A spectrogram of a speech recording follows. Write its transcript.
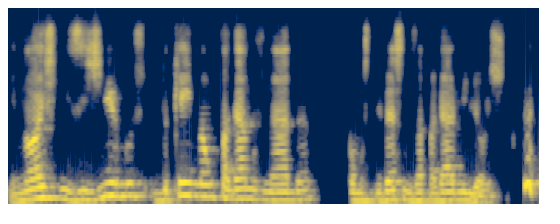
E nós exigirmos de quem não pagamos nada, como se estivéssemos a pagar milhões.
